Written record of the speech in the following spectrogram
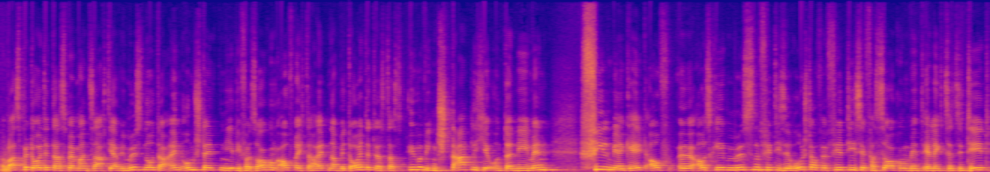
Was bedeutet das, wenn man sagt, ja, wir müssen unter allen Umständen hier die Versorgung aufrechterhalten? Dann bedeutet das, dass überwiegend staatliche Unternehmen viel mehr Geld auf, äh, ausgeben müssen für diese Rohstoffe, für diese Versorgung mit Elektrizität.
